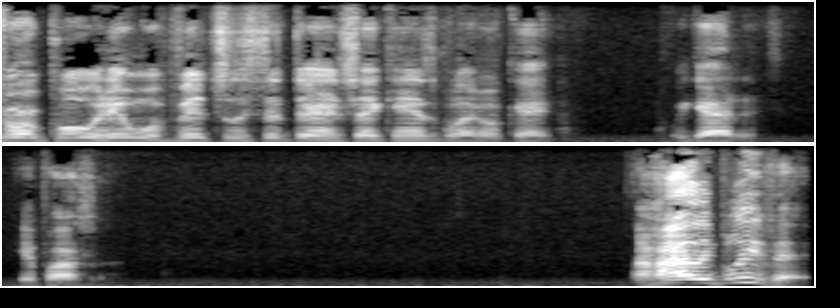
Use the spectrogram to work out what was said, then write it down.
Jordan Poole and him will eventually sit there and shake hands and be like, okay, we got it. Get pasta. I highly believe that.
